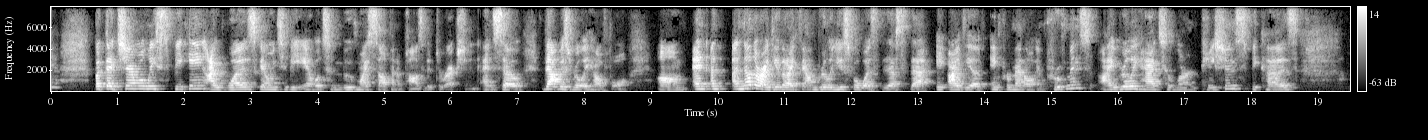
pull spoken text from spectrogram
But that generally speaking, I was going to be able to move myself in a positive direction. And so that was really helpful. Um, and, and, another idea that I found really useful was this that idea of incremental improvements. I really had to learn patience because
